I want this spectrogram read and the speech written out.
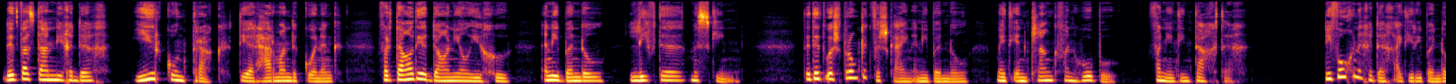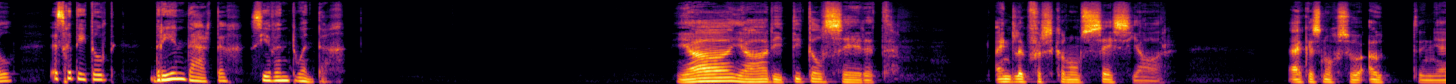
Dit was dan die gedig Hier kontrak deur Herman de Koning, vertaal deur Daniel Hugo in die bundel Liefde Miskien. Dit het oorspronklik verskyn in die bundel met een klank van hobo van 1980. Die volgende gedig uit hierdie bundel is getiteld 3327. Ja, ja, die titel sê dit. Eintlik verskil ons 6 jaar. Ek is nog so oud en jy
